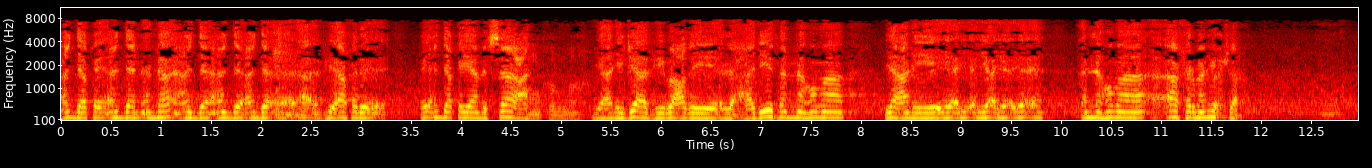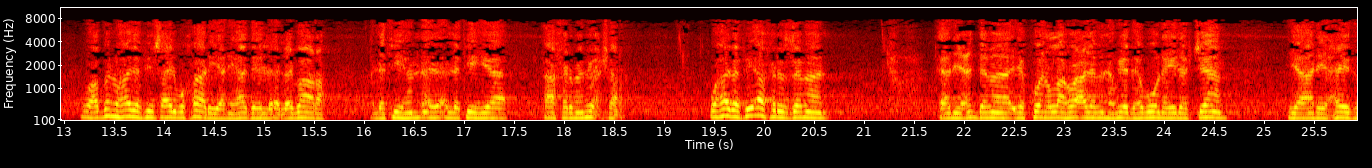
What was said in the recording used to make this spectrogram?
عند عند عند عند, عند في آخر عند قيام الساعة. يعني جاء في بعض الأحاديث أنهما يعني أنهما آخر من يحشر. وأظن هذا في صحيح البخاري يعني هذه العبارة التي التي هي آخر من يحشر. وهذا في آخر الزمان. يعني عندما يكون الله أعلم أنهم يذهبون إلى الشام يعني حيث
